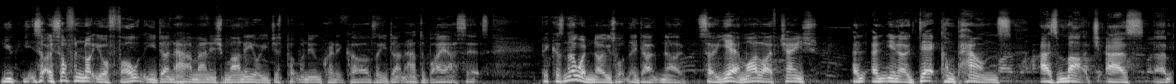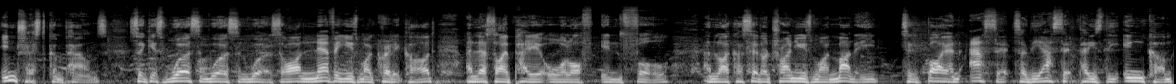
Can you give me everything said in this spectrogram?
you, it's often not your fault that you don't know how to manage money, or you just put money on credit cards, or you don't know how to buy assets, because no one knows what they don't know. So yeah, my life changed and, and, you know debt compounds as much as um, interest compounds. So it gets worse and worse and worse. So i never use my credit card unless i pay it all off in full. And like i said i try and use my money to buy an asset so the asset pays the income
